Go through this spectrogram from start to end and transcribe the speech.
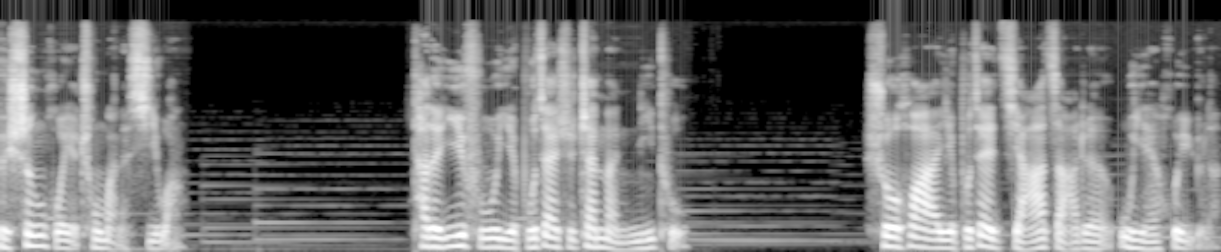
对生活也充满了希望。他的衣服也不再是沾满泥土，说话也不再夹杂着污言秽语了，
